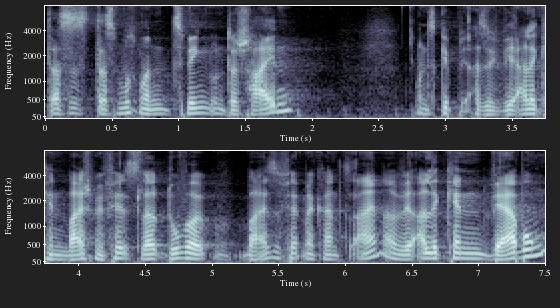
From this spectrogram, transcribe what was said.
das, ist, das muss man zwingend unterscheiden. Und es gibt, also wir alle kennen Beispiele, mir fällt es doverweise fällt mir keins ein, aber wir alle kennen Werbung,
